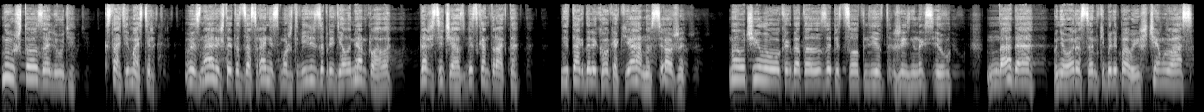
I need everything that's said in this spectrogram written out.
Ну что за люди? Кстати, мастер, вы знали, что этот засранец может видеть за пределами анклава? Даже сейчас, без контракта. Не так далеко, как я, но все же. Научил его когда-то за 500 лет жизненных сил. Да-да, у него расценки были повыше, чем у вас».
